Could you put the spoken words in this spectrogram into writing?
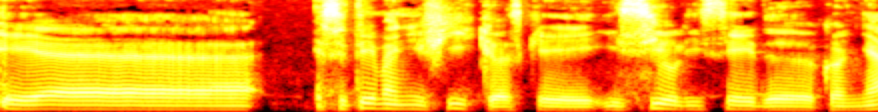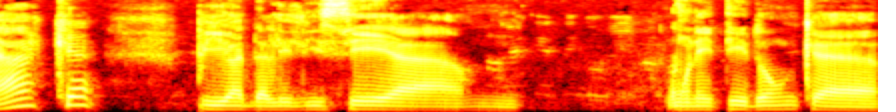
Et, euh, et c'était magnifique parce que ici au lycée de Cognac, puis dans les lycées, euh, on était donc. euh,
